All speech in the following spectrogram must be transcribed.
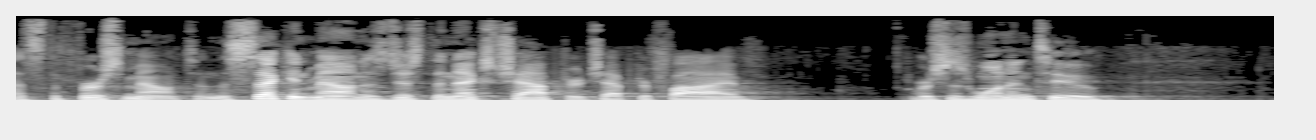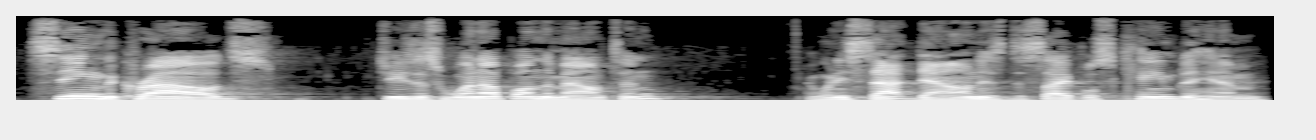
That's the first mountain. The second mountain is just the next chapter, chapter 5, verses 1 and 2. Seeing the crowds, Jesus went up on the mountain, and when he sat down, his disciples came to him.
